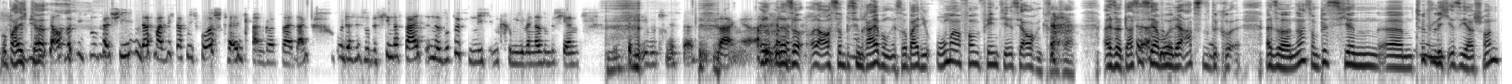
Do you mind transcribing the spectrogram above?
Wobei ich kann. sind ja auch wirklich so verschieden, dass man sich das nicht vorstellen kann, Gott sei Dank. Und das ist so ein bisschen das Salz in der Suppe, nicht im Krimi, wenn da so ein bisschen eben knistert, sagen, ja. Äh, oder, so, oder auch so ein bisschen Reibung ist. Wobei die Oma vom Fähntier ist ja auch ein Kracher. Also das ist ja wohl der absolute, also ne, so ein bisschen ähm, tüttelig mhm. ist sie ja schon,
